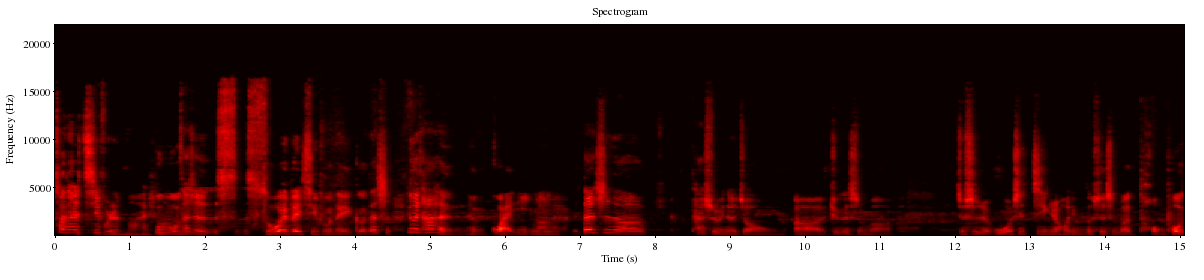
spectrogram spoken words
算他是欺负人吗？还是不？不，他是所所谓被欺负的那一个，但是因为他很很怪异嘛，但是呢，他属于那种呃，觉得什么。就是我是金，然后你们都是什么铜破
